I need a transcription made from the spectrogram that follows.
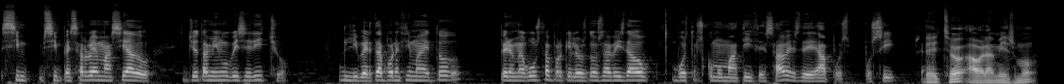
sin, sin pensarlo demasiado, yo también hubiese dicho libertad por encima de todo. Pero me gusta porque los dos habéis dado vuestros como matices, ¿sabes? De, ah, pues, pues sí. De hecho, ahora mismo,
